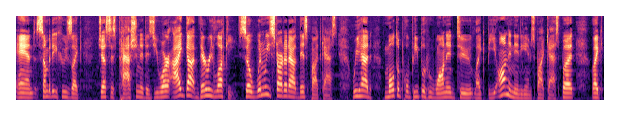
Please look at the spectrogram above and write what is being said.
and somebody who's like just as passionate as you are. I got very lucky. So when we started out this podcast, we had multiple people who wanted to like be on an indie games podcast, but like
